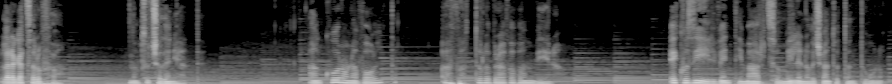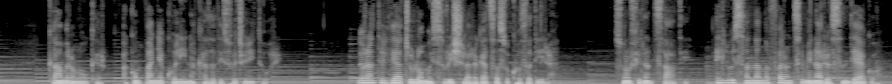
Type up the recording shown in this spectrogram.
La ragazza lo fa, non succede niente. Ancora una volta ha fatto la brava bambina. E così il 20 marzo 1981 Cameron Hooker accompagna Colleen a casa dei suoi genitori. Durante il viaggio l'uomo istruisce la ragazza su cosa dire sono fidanzati e lui sta andando a fare un seminario a San Diego.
